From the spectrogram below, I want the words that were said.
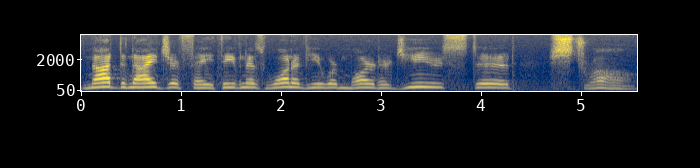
Not denied your faith, even as one of you were martyred. You stood strong.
